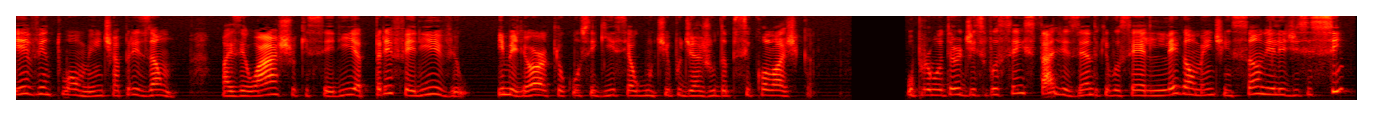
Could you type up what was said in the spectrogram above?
eventualmente à prisão, mas eu acho que seria preferível e melhor que eu conseguisse algum tipo de ajuda psicológica. O promotor disse: Você está dizendo que você é legalmente insano? E ele disse: Sim.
